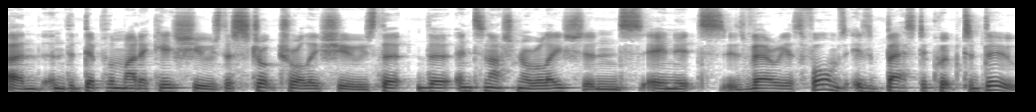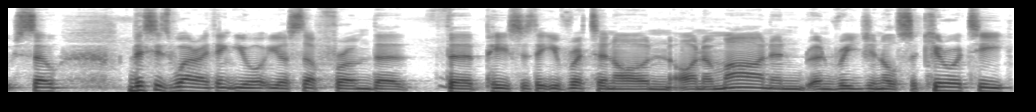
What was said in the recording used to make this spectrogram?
and and the diplomatic issues, the structural issues that the international relations in its, its various forms is best equipped to do. So this is where I think your your stuff from the the pieces that you've written on, on Oman and, and regional security,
